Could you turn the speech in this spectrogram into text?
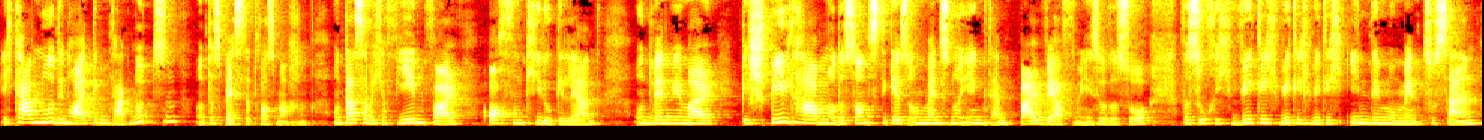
Ich kann nur den heutigen Tag nutzen und das Beste daraus machen. Und das habe ich auf jeden Fall auch von Kido gelernt. Und wenn wir mal gespielt haben oder sonstiges und wenn es nur irgendein Ball werfen ist oder so, versuche ich wirklich, wirklich, wirklich in dem Moment zu sein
